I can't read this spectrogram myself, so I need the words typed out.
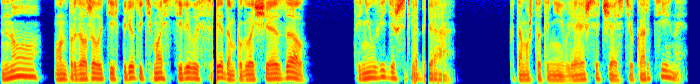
«Но...» — он продолжал идти вперед, и тьма стелилась следом, поглощая зал ты не увидишь себя, потому что ты не являешься частью картины.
